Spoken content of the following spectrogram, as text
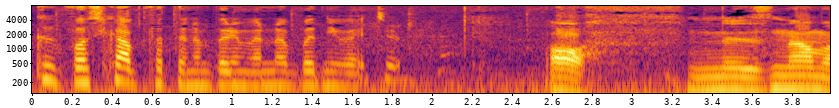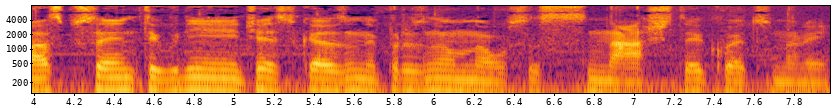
Какво си хапвате, например, на бъдни вечер? О, не знам, аз последните години, често казвам, не празнувам много с нашите, което, нали,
